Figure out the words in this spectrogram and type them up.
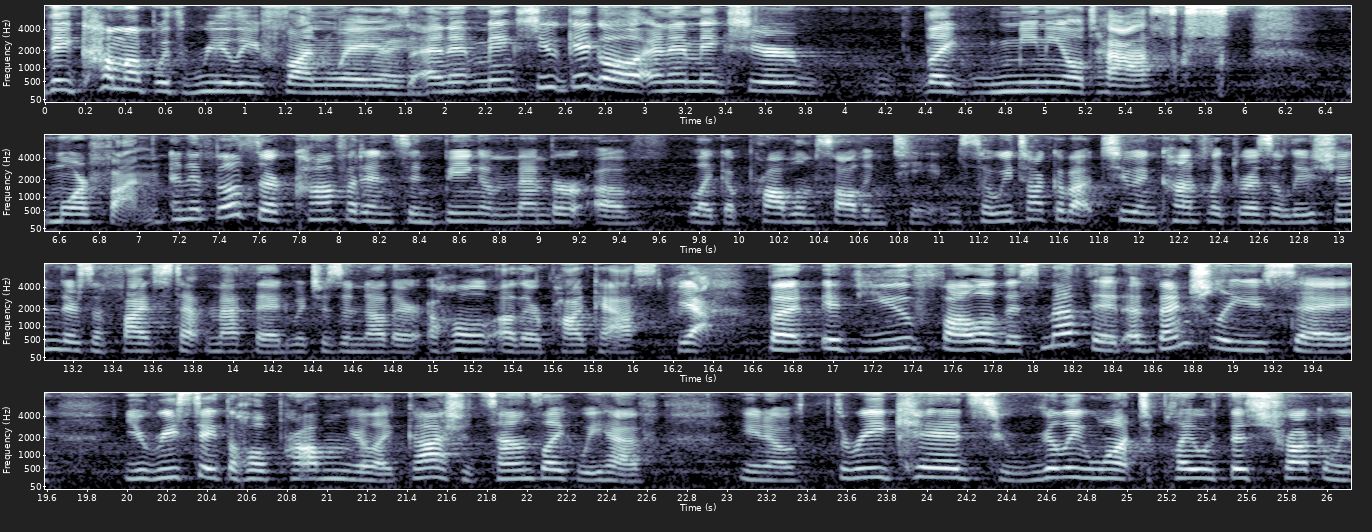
they come up with really fun ways, Right. and it makes you giggle, and it makes your like menial tasks more fun. And it builds their confidence in being a member of like a problem solving team. So we talk about too in conflict resolution, there's a five step method, which is another, a whole other podcast. Yeah. But if you follow this method, eventually you say, you restate the whole problem. You're like, gosh, it sounds like we have, you know, three kids who really want to play with this truck and we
